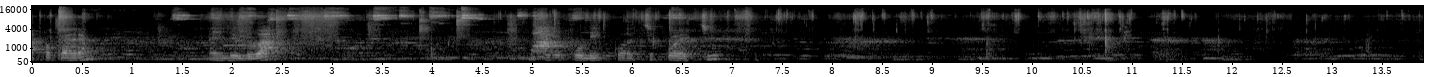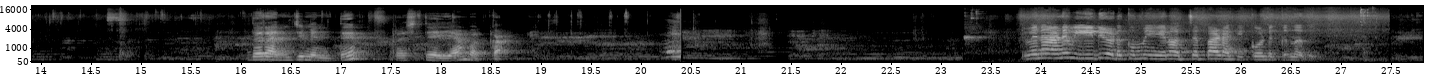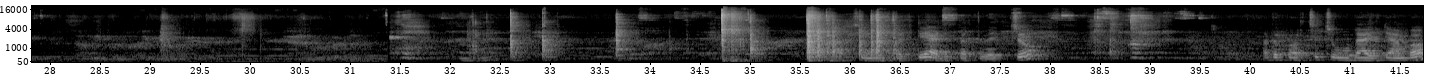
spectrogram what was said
അപ്പക്കാരം അതിന്റെ ഇത് പൊടി കുറച്ച് കുഴച്ചു. ഇതൊരു അഞ്ച് മിനിറ്റ് റെസ്റ്റ് ചെയ്യാൻ വെക്കാം. ഇവനാണ് വീഡിയോ എടുക്കുമ്പോൾ ഇങ്ങനെ ഒച്ചപ്പാടാക്കിക്കൊണ്ടിരിക്കുന്നത്. ചീനിച്ചട്ടി അടുപ്പത്ത് വെച്ചു. അത് കുറച്ച് ചൂടായിട്ടാകുമ്പോൾ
